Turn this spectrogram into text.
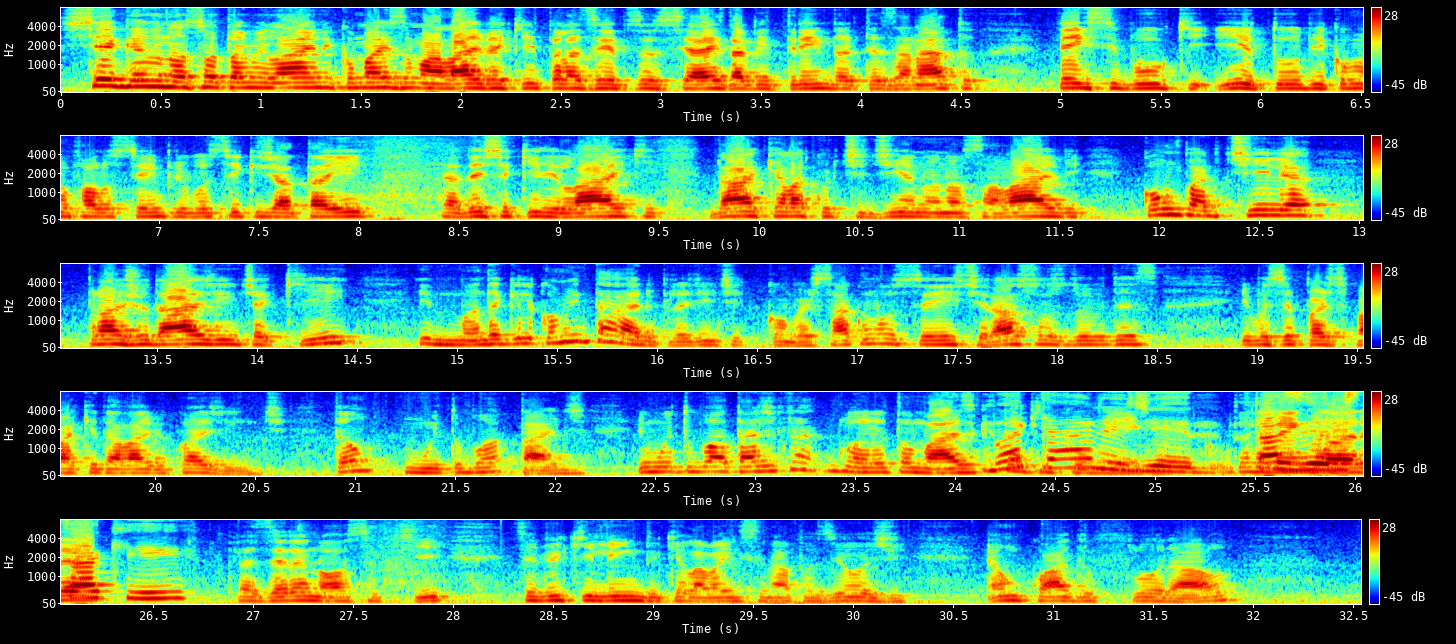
Chegando na sua timeline com mais uma live aqui pelas redes sociais da Vitrine do Artesanato, Facebook e YouTube. Como eu falo sempre, você que já está aí, já deixa aquele like, dá aquela curtidinha na nossa live, compartilha para ajudar a gente aqui e manda aquele comentário para a gente conversar com vocês, tirar suas dúvidas e você participar aqui da live com a gente. Então, muito boa tarde. E muito boa tarde para Glória Tomasi, que está aqui tarde, comigo. Diego. Tudo Prazer bem, Glória? estar aqui. Prazer é nosso aqui. Você viu que lindo que ela vai ensinar a fazer hoje? É um quadro floral,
